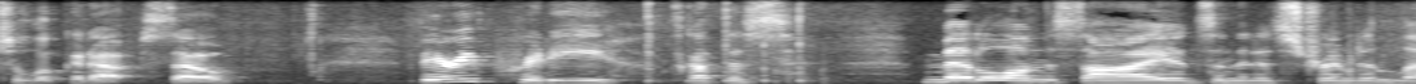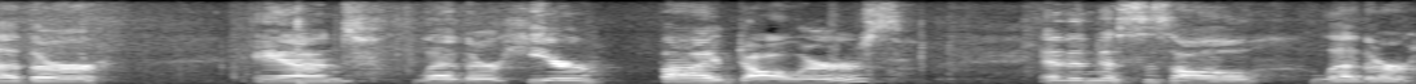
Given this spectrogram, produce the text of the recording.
to look it up. So very pretty. It's got this metal on the sides and then it's trimmed in leather. And leather here $5 and then this is all leather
